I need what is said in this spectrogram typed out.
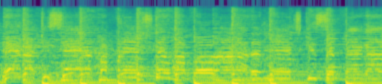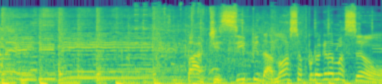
Pena que cê é pra frente, tem uma porrada de gente que cê pega além de mim. Participe da nossa programação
